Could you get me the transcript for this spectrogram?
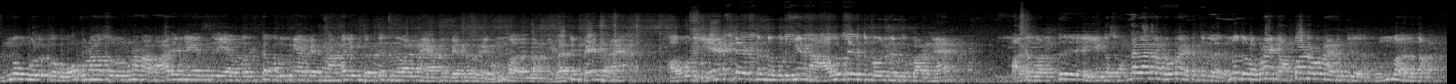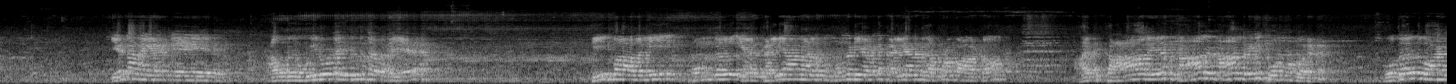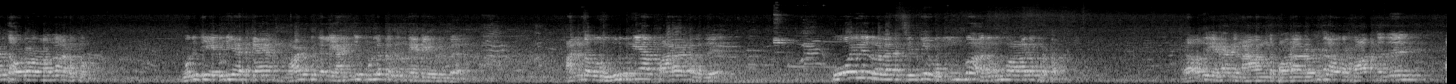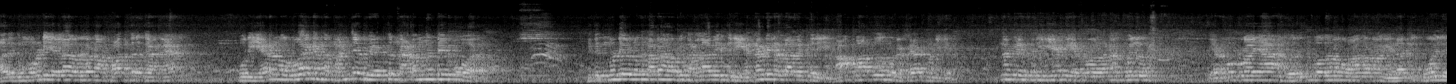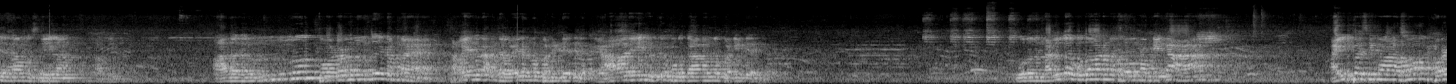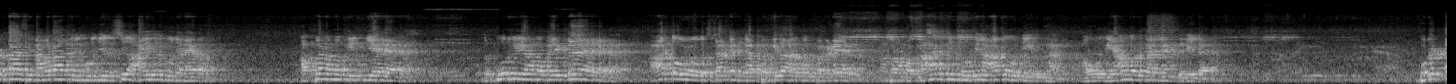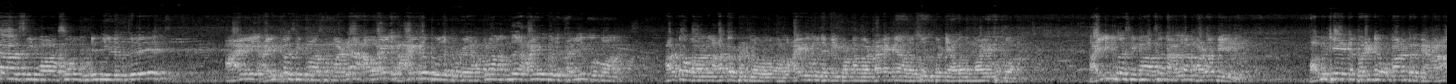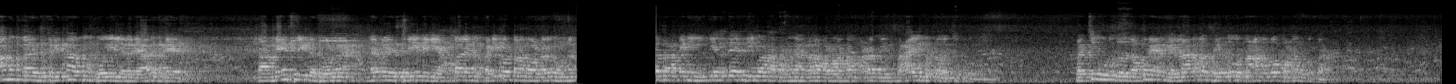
இன்னும் உங்களுக்கு ஓப்பனாக சொல்லணும்னா நான் மாரிமேஸ்வரி அவர்கிட்ட உரிமையாக பேசுன மாதிரி இப்போ இருந்து இந்த நான் யார்கிட்ட பேசுறது ரொம்ப அதுதான். எல்லாத்தையும் பேசுறேன். அவர் ஏன்ட்ட எடுத்துட்டு உரிமையை நான் அவர்கிட்ட எடுத்துட்டு உரிமை இருக்கு பாருங்க. அது வந்து எங்கள் சொந்தக்காரங்க கூட எடுத்துக்கல. இன்னும் சொல்ல போனால் எங்கள் அப்பாட்ட கூட எடுத்துக்கல. உண்மை அதுதான். ஏன்னா எனக்கு அவர் உயிரோட இருந்த வரைய தீபாவளி பொங்கல் எனக்கு கல்யாணம் முன்னாடி ஆகட்டும் கல்யாணத்துக்கு அப்புறம் ஆகட்டும் அது காலையில நாலு நாலரைக்கு ஃபோன் பண்ணுவார் எனக்கு முதல் வாழ்த்து அவரோட தான் இருக்கும். குருஜி எப்படியா இருக்க? வாழ்த்துக்கள். அஞ்சு புள்ள கத்துங்க என்னை அந்த ஒரு உரிமையா பாராட்டுறது கோயில் வளர்ச்சிக்கு ரொம்ப அரும்பாடுபட்டோம் அதாவது எனக்கு நான் அந்த பதினாறு வருஷத்தில் அவரை பார்த்தது அதுக்கு முன்னாடி எல்லாம் நான் பார்த்துருக்காங்க. ஒரு இரநூறுவாய்க்கு அந்த மஞ்சள் எடுத்து நடந்துட்டே போவார். இதுக்கு முன்னாடி உள்ள மரம் அவருக்கு நல்லாவே தெரியும். என்னடி நல்லாவே தெரியும். நான் பார்த்தது உங்களை ஷேர் பண்ணிக்கிறேன். என்ன பேசுறீங்க? ஏன் இரநூறுவா கோயில் இரநூறுவாயா இருக்கும்போது நம்ம வாங்கணும். எல்லாத்தையும் கோயில் என்ன நம்ம செய்யலாம் அப்படின்னு. அதை இன்னும் தொடர்ந்து நம்ம தலைவர் அந்த வழியில் பண்ணிட்டே இருக்கோம் யாரையும் விட்டு கொடுக்காம பண்ணிட்டே இருக்கோம் ஒரு நல்ல உதாரணம் சொல்லணும் அப்படின்னா ஐப்பசி மாதம் புரட்டாசி நவராத்திரி முடிஞ்சிருச்சு. ஆயுத பூஜை நேரம். அப்போ நமக்கு இங்கே இந்த பூர்வீக போயிட்டு ஆட்டோ ஸ்டாண்ட் எனக்கு அப்போ தான் இருக்கும். இப்போ கிடையாது. அப்போ நம்ம கார்த்திகை மூர்த்தியில் ஆட்டோ ஓட்டி இருந்தாங்க அவங்களுக்கு ஞாபகம் இருக்காங்கன்னு தெரியல. புரட்டாசி மாதம் முடிஞ்செடுத்து ஆயு ஐப்பசி மாதம் மழை அவை ஆயுத பூஜை பண்ணுவாங்க. அப்போலாம் வந்து ஆயுத பூஜை தள்ளி போடுவாங்க. ஆட்டோ வாங்க ஆட்டோ பண்ணி வருவாங்க ஆயுத பூஜை நீ பண்ண மாட்டாங்க வசூல் பண்ணி அவங்க மாதிரி பண்ணுவாங்க. ஐப்பசி மாதம் நல்ல மழை பெய்யுது. அபிஷேகத்தை பண்ணிட்டு உட்காந்துருக்கேன் நானும் மேஸ்திரின்னா இருக்கும் கோயில்ல. யாரும் கிடையாது. நான் மேஸ்திரிகிட்ட சொல்றேன். என்ன மேஸ்திரி இன்னைக்கு அம்மா எனக்கு படிக்கோட்டாங்க ஓடுறது ஒன்று சாமி நீ இங்கேருந்தே தீபாவளி பண்ணாங்களா வரமாட்டோம் மழை பெய்யும் சாயை மட்டும் வச்சு கொடுங்க. வச்சு கொடுத்ததுக்கப்புறம் எனக்கு எல்லாருமே சேர்ந்து ஒரு நானூறு ரூபா பணம் கொடுத்தாங்க.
